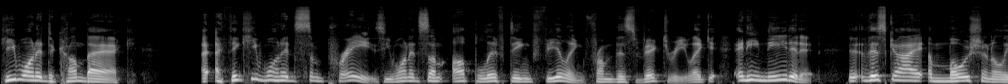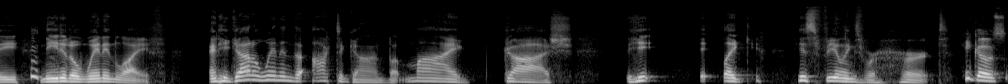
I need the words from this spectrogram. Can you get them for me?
He wanted to come back. I, I think he wanted some praise. He wanted some uplifting feeling from this victory. Like, and he needed it. This guy emotionally needed a win in life and he got a win in the octagon but my gosh he it, like his feelings were hurt He goes,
